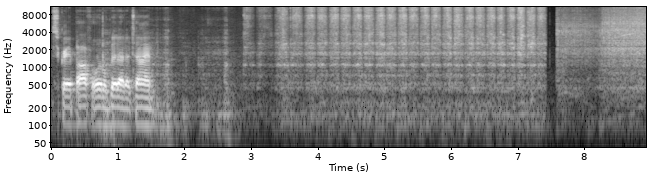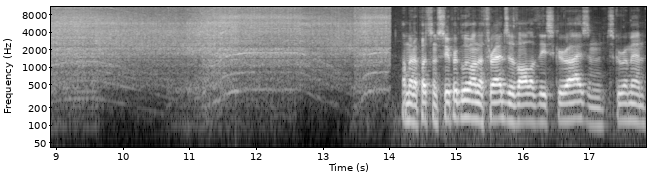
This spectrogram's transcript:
scrape off a little bit at a time. I'm going to put some super glue on the threads of all of these screw eyes and screw them in.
